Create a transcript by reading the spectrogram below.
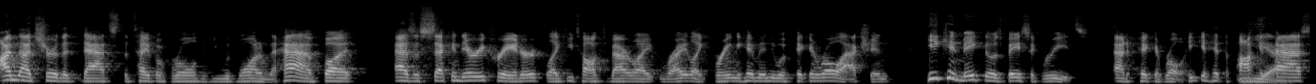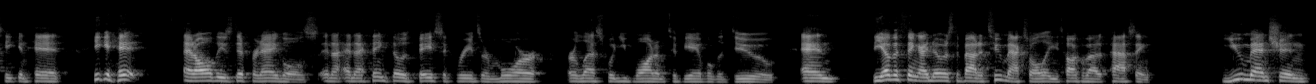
I'm not sure that that's the type of role that you would want him to have. But as a secondary creator, like you talked about, like right, like bring him into a pick and roll action, he can make those basic reads at a pick and roll. He can hit the pocket yeah. pass. He can hit. He can hit at all these different angles, and and I think those basic reads are more or less what you want him to be able to do. And the other thing I noticed about it too, Max, I'll let you talk about it passing. You mentioned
